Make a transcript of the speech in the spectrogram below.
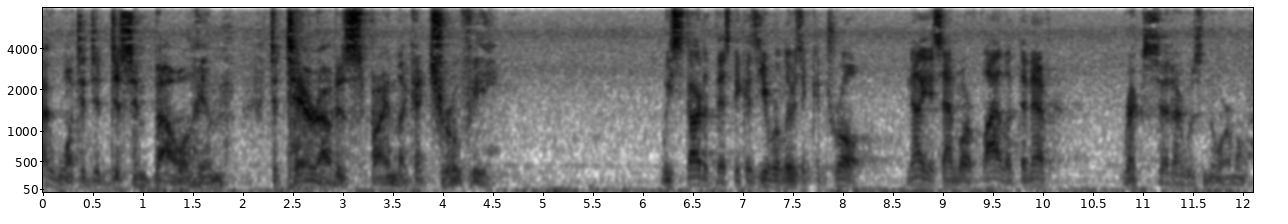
I wanted to disembowel him, to tear out his spine like a trophy. We started this because you were losing control. Now you sound more violent than ever. Rex said I was normal.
